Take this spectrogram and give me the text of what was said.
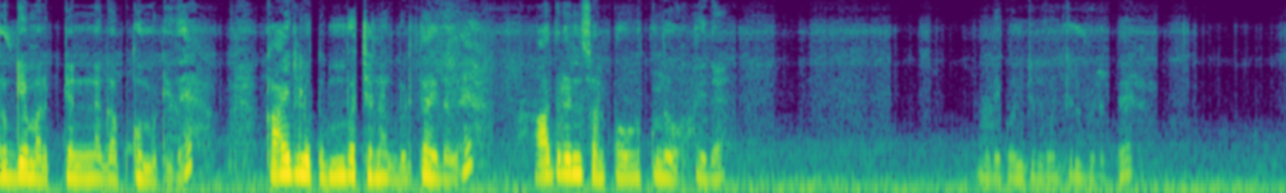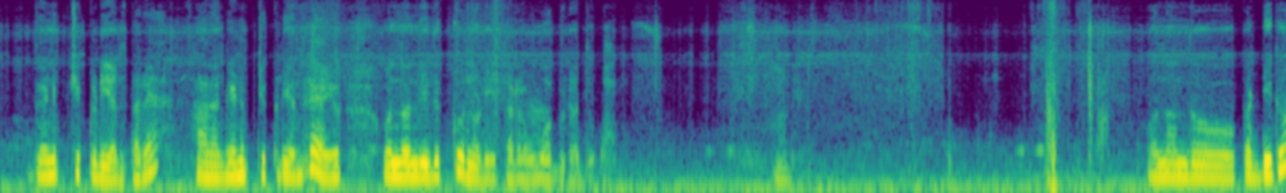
ನುಗ್ಗೆ ಮರಕ್ಕೆ ಚೆನ್ನಾಗಿ ಹಬ್ಕೊಂಬಿಟ್ಟಿದೆ. ಕಾಯಿಗಳು ತುಂಬ ಚೆನ್ನಾಗಿ ಬಿಡ್ತಾ ಇದ್ದಾವೆ ಆದ್ರೂ ಸ್ವಲ್ಪ ಉಳುಕಲು ಇದೆ. ನೋಡಿ ಗೊಂಚಲು ಗೊಂಚಲು ಬಿಡುತ್ತೆ. ಗೆಣಪು ಚಿಕ್ಕಡಿ ಅಂತಾರೆ. ಗೆಣಪು ಚಿಕ್ಕಡಿ ಅಂದರೆ ಒಂದೊಂದು ಇದಕ್ಕೂ ನೋಡಿ, ಈ ಥರ ಹೂವು ಬಿಡೋದು. ನೋಡಿ. ಒಂದೊಂದು ಕಡ್ಡಿಗೂ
